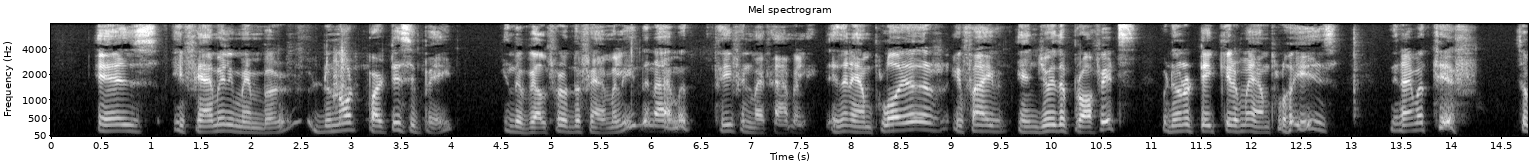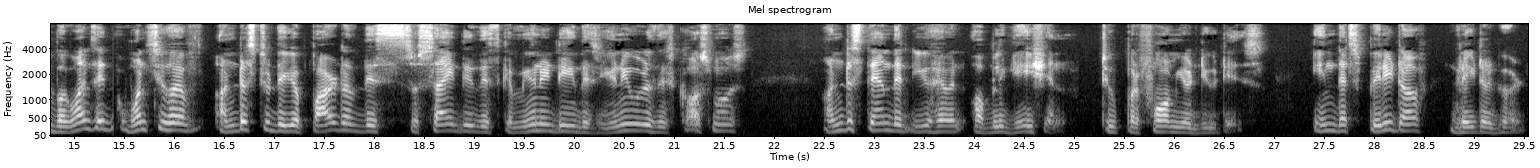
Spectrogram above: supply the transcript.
as a family member do not participate in the welfare of the family, then I am a thief in my family. As an employer, if I enjoy the profits but do not take care of my employees, then I am a thief. So Bhagavan said, once you have understood that you're part of this society, this community, this universe, this cosmos, understand that you have an obligation to perform your duties in that spirit of greater good.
